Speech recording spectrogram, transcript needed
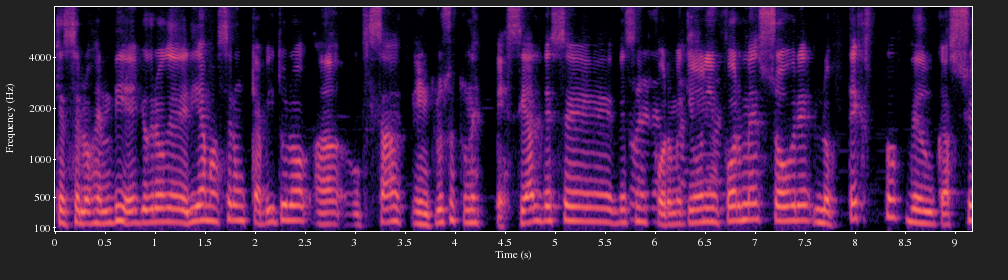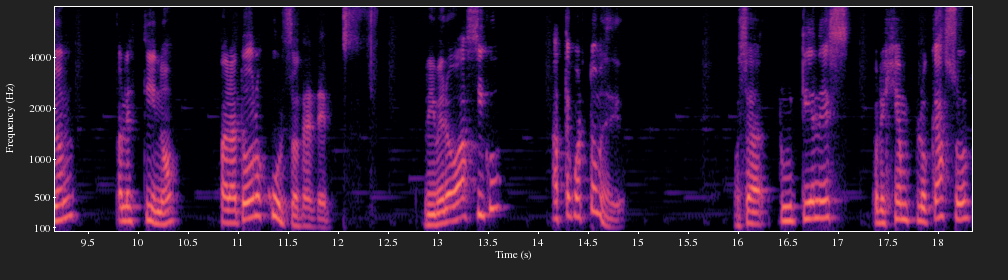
que se los envíe. Yo creo que deberíamos hacer un capítulo, uh, o quizás incluso un especial de ese, de ese informe, que es un informe sobre los textos de educación palestino para todos los cursos, desde primero básico hasta cuarto medio. O sea, tú tienes, por ejemplo, casos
